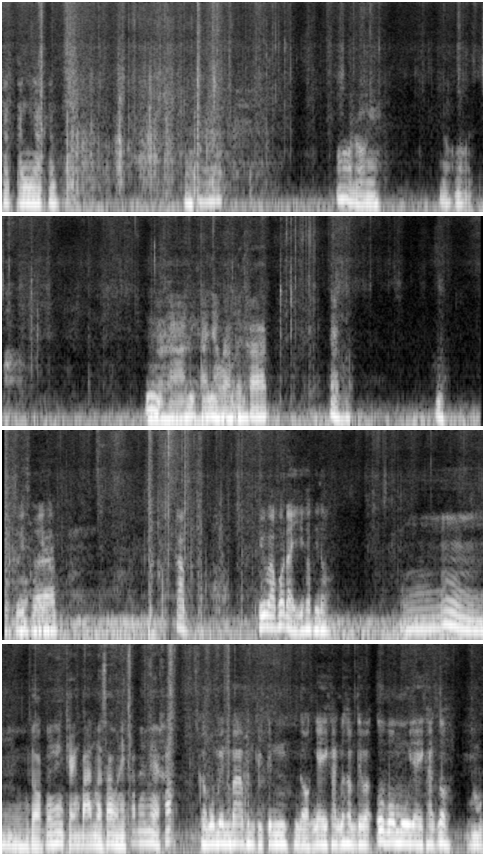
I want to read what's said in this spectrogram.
งัดทางงัดครับนะครับอ๋อ ดอกนี้ดอกหน่อยอืมขานี่ขายาวงามเลยครับงามสวยสวยๆครับ ครับถือว่าพ่อใดอยู่ครับพี่น้องอืมดอกยังแข็งๆบานเหมือนเศร้านี่ครับแม่แม่ๆครับก็บ่แม่นว่าเพิ่นสิเป็นดอกใหญ่คักเนาะครับแต่ว่าโอ้บ่หมูใหญ่คักเนาะหมู่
